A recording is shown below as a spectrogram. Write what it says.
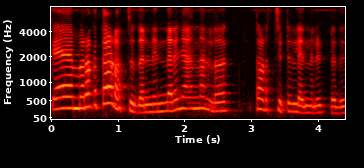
ക്യാമറ ഒക്കെ തുടച്ചു തന്നെ. ഇന്നലെ ഞാൻ നല്ല തുടച്ചിട്ടില്ല ഇന്നലെ ഇട്ടത്.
